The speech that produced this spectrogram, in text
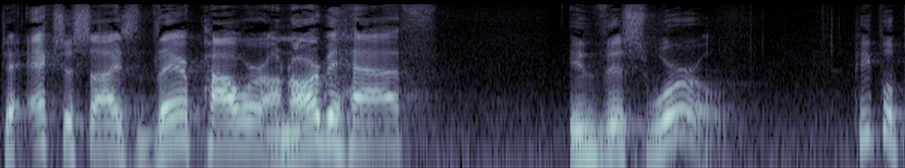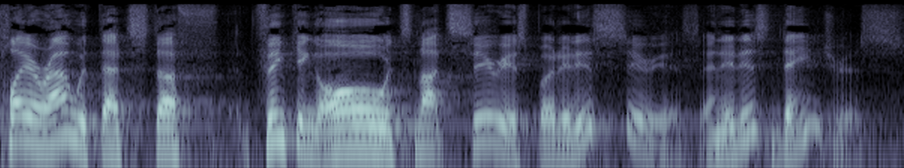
to exercise their power on our behalf in this world. People play around with that stuff thinking, oh, it's not serious, but it is serious and it is dangerous.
